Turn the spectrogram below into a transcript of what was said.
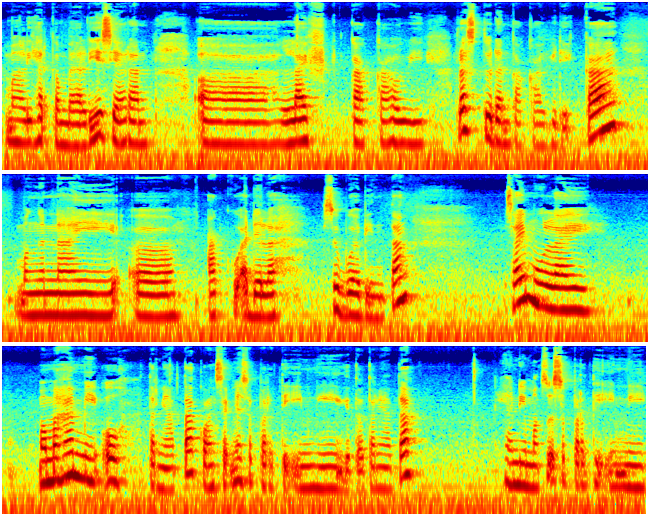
melihat kembali siaran uh, live Kakawi Restu dan Kakawi Deka mengenai uh, aku adalah sebuah bintang, saya mulai memahami oh ternyata konsepnya seperti ini gitu. Ternyata yang dimaksud seperti ini.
